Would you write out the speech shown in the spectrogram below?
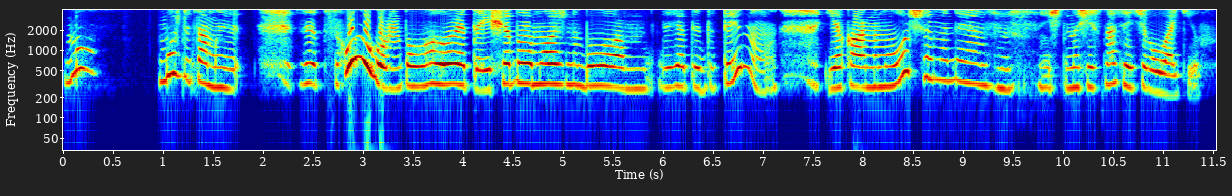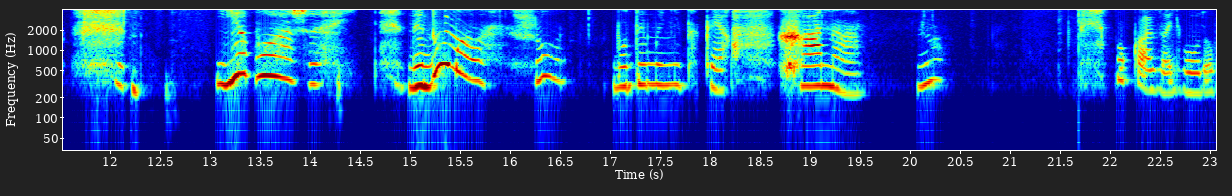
Ну, можна там і з психологом поговорити, щоб можна було взяти дитину, яка не молодша мене на 16 років. Я боже, не думала, що буде мені таке хана. Ну, показувати буду.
